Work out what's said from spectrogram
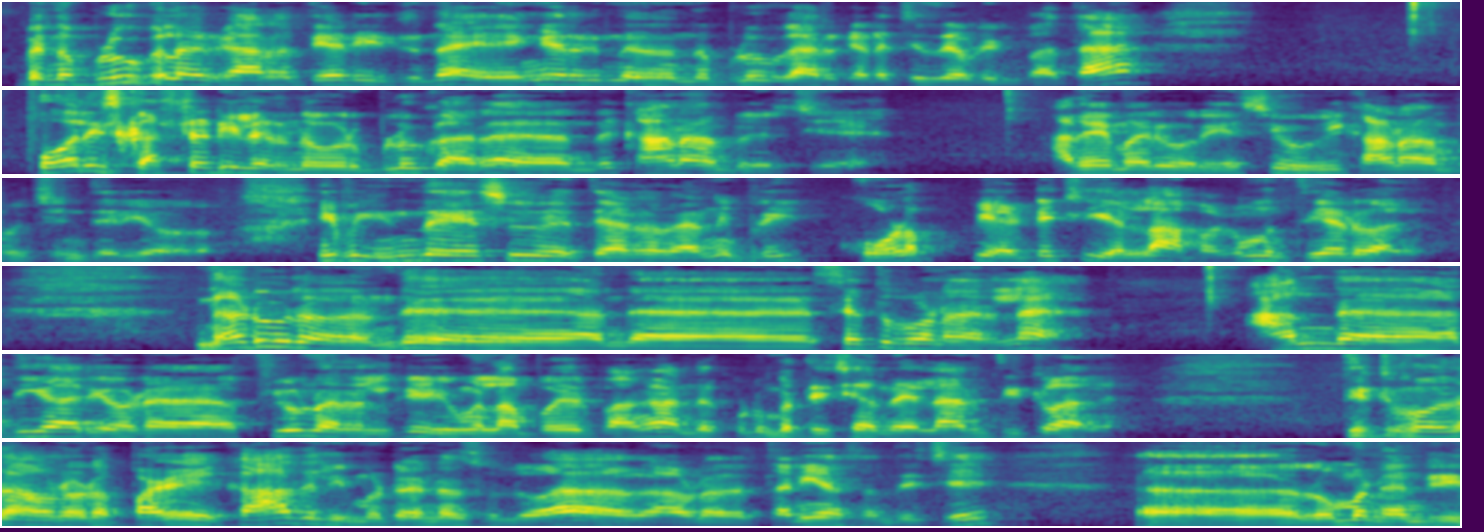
இப்போ இந்த ப்ளூ கலர் காரை தேடிட்டு இருந்தால் எங்கே இருந்து அந்த ப்ளூ கார் கிடச்சிது அப்படின்னு பார்த்தா போலீஸ் கஸ்டடியில் இருந்த ஒரு ப்ளூ காரை வந்து காணாமல் போயிடுச்சு அதே மாதிரி ஒரு எஸ்யூவி காணாமல் போச்சுன்னு தெரிய வரும். இப்போ இந்த எஸ்யூவியை தேடுறதான்னு இப்படி குழப்பி அடித்து எல்லா பக்கமும் தேடுவாங்க. நடுவில் வந்து அந்த செத்து போனார்ல அந்த அதிகாரியோட ஃபியூனரலுக்கு இவங்கெல்லாம் போயிருப்பாங்க. அந்த குடும்பத்தை சேர்ந்த எல்லாரும் திட்டுவாங்க. திட்டும்போது அவனோட பழைய காதலி மட்டும் என்ன சொல்லுவா? அவனை தனியாக சந்தித்து ரொம்ப நன்றி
